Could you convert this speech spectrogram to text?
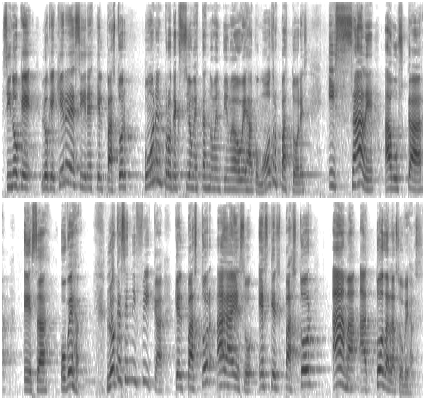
sino que lo que quiere decir es que el pastor pone en protección estas 99 ovejas con otros pastores y sale a buscar esa oveja. Lo que significa que el pastor haga eso es que el pastor ama a todas las ovejas.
